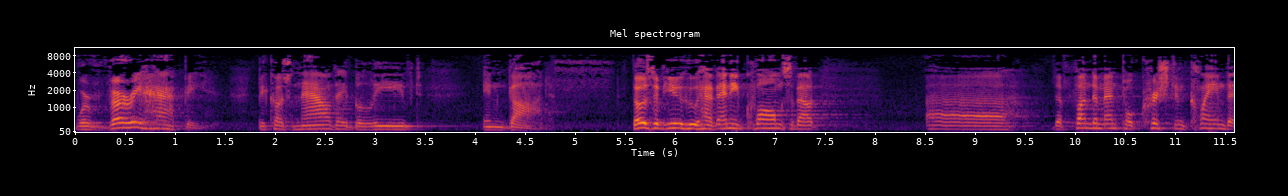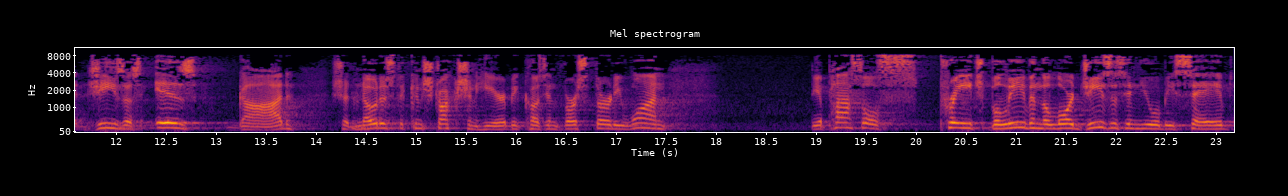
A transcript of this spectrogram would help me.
were very happy because now they believed in God. Those of you who have any qualms about uh, the fundamental Christian claim that Jesus is God should notice the construction here because in verse 31, the apostles preach, believe in the Lord Jesus and you will be saved.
